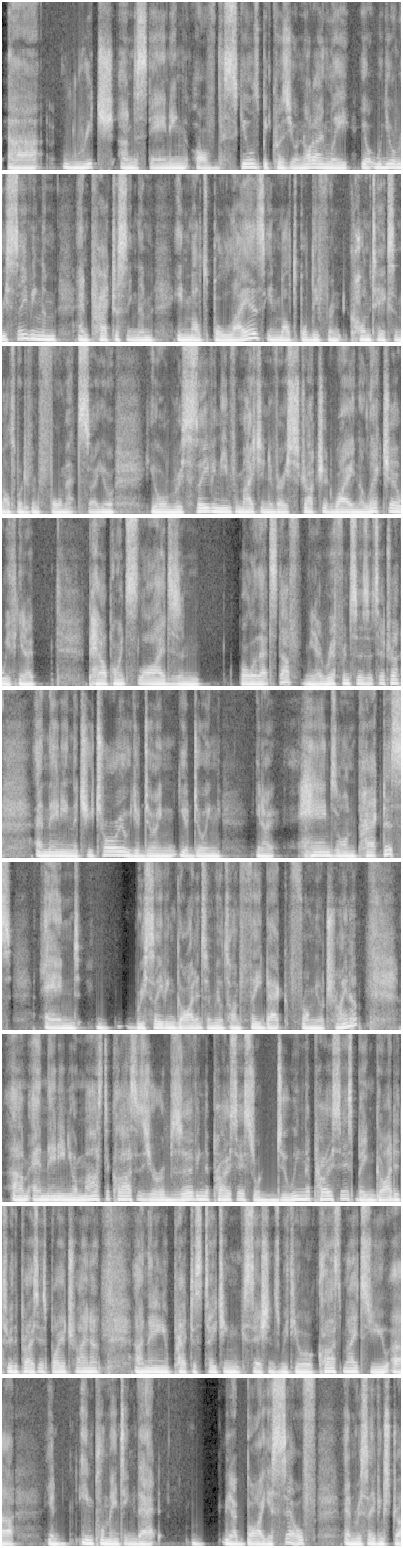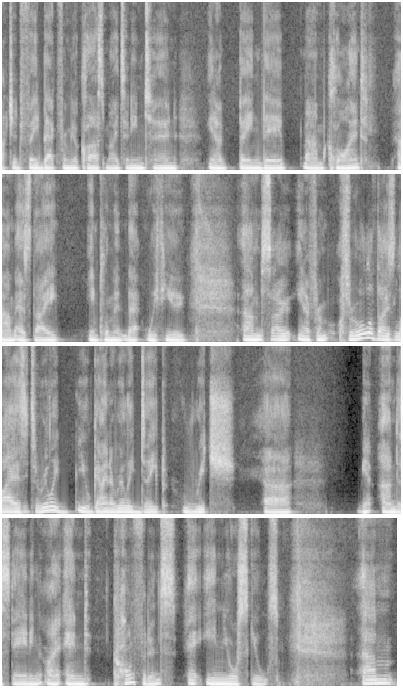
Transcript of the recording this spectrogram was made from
uh, rich understanding of the skills because you're not only you're, you're, receiving them and practicing them in multiple layers in multiple different contexts and multiple different formats so you're you're receiving the information in a very structured way in the lecture with you know powerpoint slides and all of that stuff you know references etc and then in the tutorial you're doing you're doing you know hands-on practice and receiving guidance and real-time feedback from your trainer. Um, and then in your master classes, you're observing the process or doing the process, being guided through the process by your trainer. And then in your practice teaching sessions with your classmates, you are you know, implementing that you know by yourself and receiving structured feedback from your classmates and in turn you know being their um, client um, as they implement that with you um, so you know, from through all of those layers, it's a really you'll gain a really deep, rich uh, you know, understanding uh, and confidence uh, in your skills. Um,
